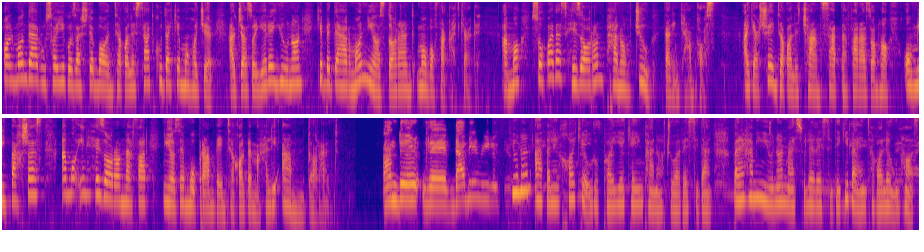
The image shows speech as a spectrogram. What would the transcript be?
آلمان در روزهای گذشته با انتقال 100 کودک مهاجر از جزایر یونان که به درمان نیاز دارند موافقت کرده. اما صحبت از هزاران پناهجو در این کمپ هاست. اگرچه انتقال چند صد نفر از آنها امید بخش است اما این هزاران نفر نیاز مبرم به انتقال به محلی امن دارند. یونان اولین خاک اروپایی که این پناهجوها رسیدن. برای همین یونان مسئول رسیدگی و انتقال اونهاست.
